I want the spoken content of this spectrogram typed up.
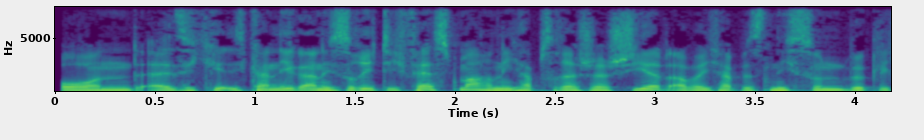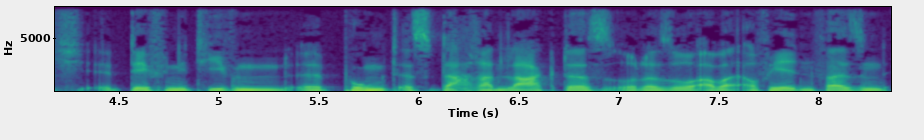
Und also ich, ich kann die gar nicht so richtig festmachen, ich habe es recherchiert, aber ich habe jetzt nicht so einen wirklich äh, definitiven äh, Punkt, also daran lag das oder so, aber auf jeden Fall sind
